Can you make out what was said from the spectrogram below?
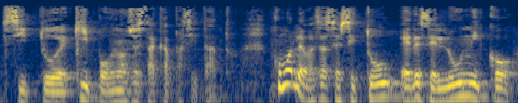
si tu equipo no se está capacitando? ¿Cómo le vas a hacer si tú eres el único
